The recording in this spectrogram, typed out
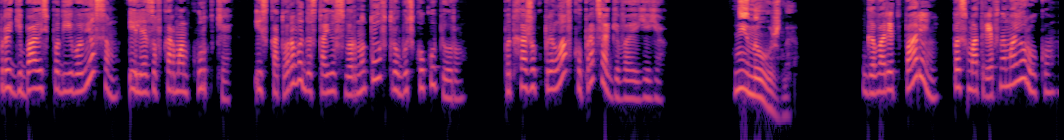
прогибаюсь под его весом и лезу в карман куртки, из которого достаю свернутую в трубочку купюру. Подхожу к прилавку, протягивая ее. «Не нужно», — говорит парень, посмотрев на мою руку.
